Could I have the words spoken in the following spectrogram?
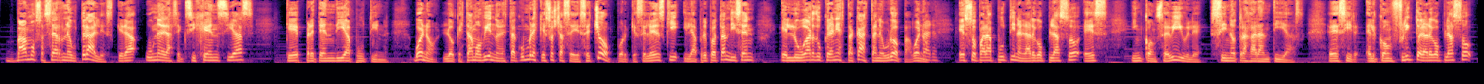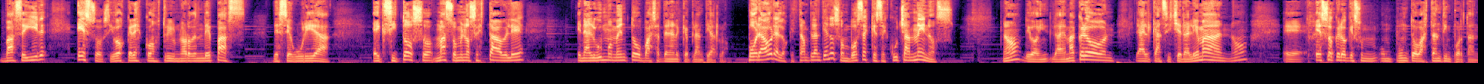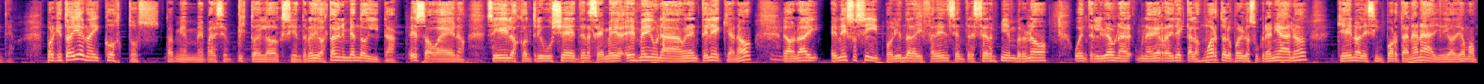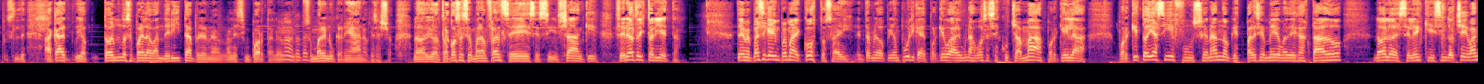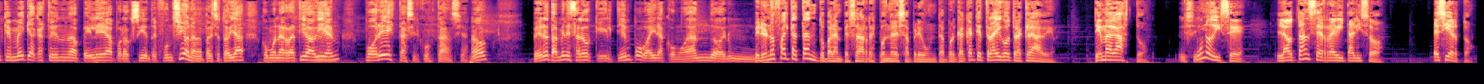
vamos a ser neutrales, que era una de las exigencias que pretendía Putin. Bueno, lo que estamos viendo en esta cumbre es que eso ya se desechó, porque Zelensky y la propia OTAN dicen el lugar de Ucrania está acá, está en Europa. Bueno, Claro. eso para Putin a largo plazo es inconcebible, sin otras garantías. Es decir, el conflicto a largo plazo va a seguir eso, si vos querés construir un orden de paz, de seguridad exitoso, más o menos estable, en algún momento vas a tener que plantearlo. Por ahora los que están planteando son voces que se escuchan menos, ¿no? Digo, la de Macron, la del canciller alemán, ¿no? Eh, eso creo que es un, un punto bastante importante. Porque todavía no hay costos, también me parece, visto del lado occidente. No digo, están enviando guita. Eso bueno. Sí, los contribuyentes, no sé, medio- es medio una, una entelequia, ¿no? No, no hay, en eso sí, poniendo la diferencia entre ser miembro o no, o entre librar una, una guerra directa. Los muertos lo ponen los ucranianos, que no les importan a nadie. Digo, digamos, pues, acá digo, todo el mundo se pone la banderita, pero no, no les importa. lo- No, total. se mueren ucranianos, qué sé yo. No, digo, otra cosa es que se mueran franceses, sí, yanquis. Sería otra historieta. Entonces me parece que hay un problema de costos ahí, en términos de opinión pública, de por qué algunas voces se escuchan más, por qué la, por qué todavía sigue funcionando, que parece medio más desgastado, no lo de Zelensky diciendo, che, bánquenme que acá estoy en una pelea por Occidente. Funciona, me parece, todavía como narrativa bien, por estas circunstancias, ¿no? Pero también es algo que el tiempo va a ir acomodando en un... Pero no falta tanto para empezar a responder esa pregunta, porque acá te traigo otra clave. Tema gasto. sí. Uno dice, la OTAN se revitalizó. Es cierto.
